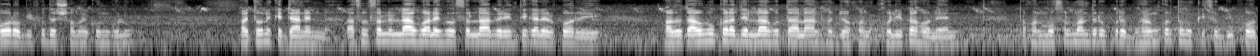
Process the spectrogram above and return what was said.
বড় বিপদের সময় কোনগুলো? হয়তো অনেকে জানেন না। রাসুল সাল্লাহ আলহিহাসাল্লামের ইন্তিকালের পরে হজরত আবু বকর রাদিয়াল্লাহু তাআলা আনহু যখন খলিফা হলেন, তখন মুসলমানদের উপরে ভয়ঙ্করতম কিছু বিপদ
